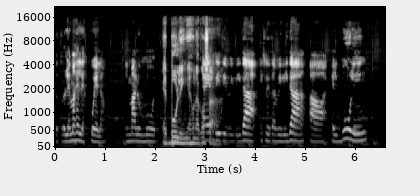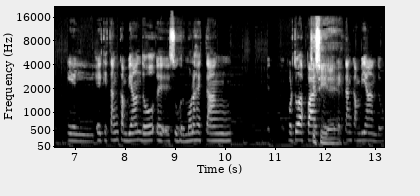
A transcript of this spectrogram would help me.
los problemas en la escuela, el mal humor, El bullying es una cosa. la irritabilidad, irritabilidad ah, el bullying, el, el que están cambiando, eh, sus hormonas están eh, por todas partes, sí, eh. están cambiando.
